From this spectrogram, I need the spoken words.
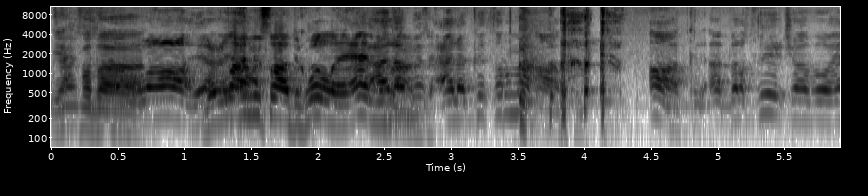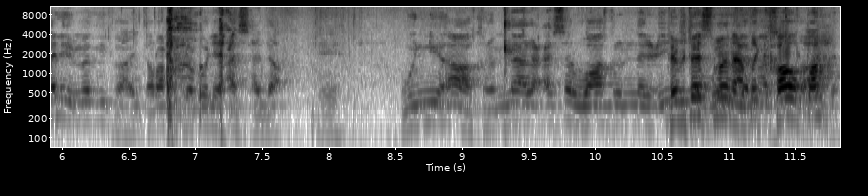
يحفظ والله يا والله. إني صادق والله يا عيال على. على كثر ما آكل. آكل. بالخير شافوا علي ما في فايدة. راحوا جابوا لي عسل ذا. وإني آكل من العسل وآكل من العيش. تبي تسمن أعطيك خلطة.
